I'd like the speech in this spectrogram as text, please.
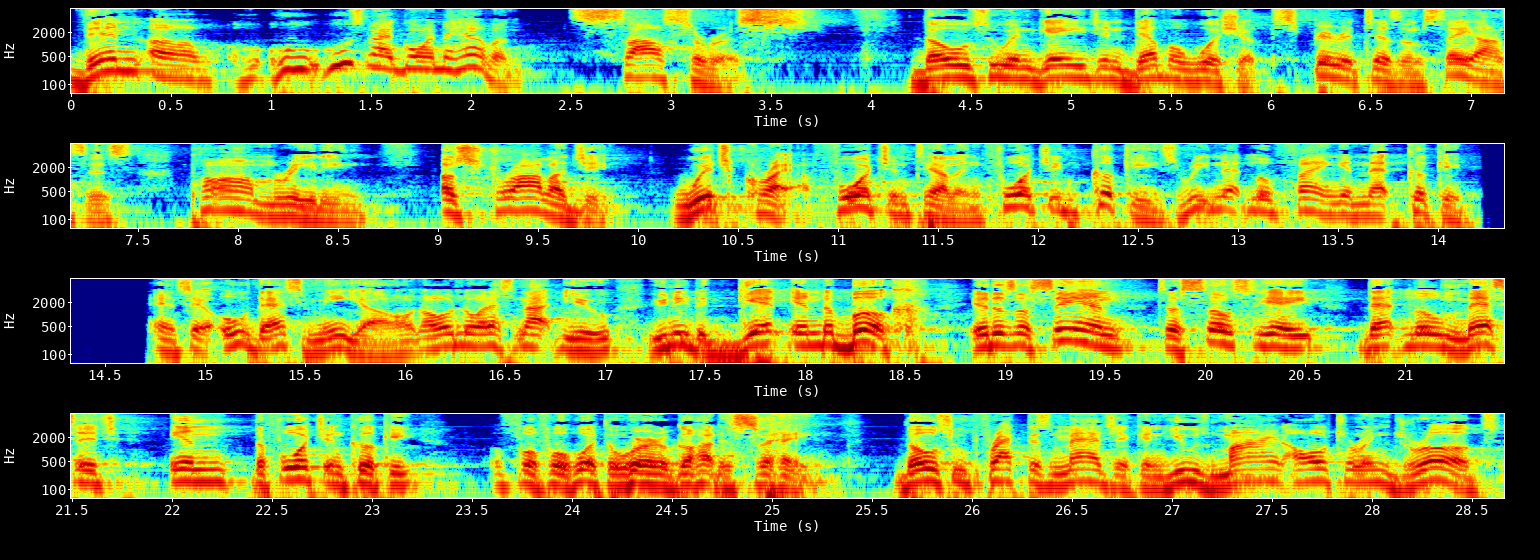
Then, uh, who, who's not going to heaven? Sorcerers. Those who engage in devil worship, spiritism, seances, palm reading, astrology, witchcraft, fortune telling, fortune cookies, reading that little thing in that cookie and say, Oh, that's me, y'all. Oh, no, that's not you. You need to get in the book. It is a sin to associate that little message in the fortune cookie for, for what the Word of God is saying. Those who practice magic and use mind altering drugs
